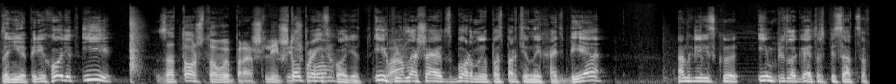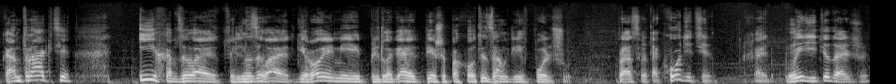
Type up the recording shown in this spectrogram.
за нее переходят. И За то, что вы прошли что пешком, происходит? Их вам- приглашают в сборную по спортивной ходьбе английскую. Им предлагают расписаться в контракте. Их обзывают или называют героями и предлагают пеший поход из Англии в Польшу. Раз вы так ходите, ну идите дальше.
